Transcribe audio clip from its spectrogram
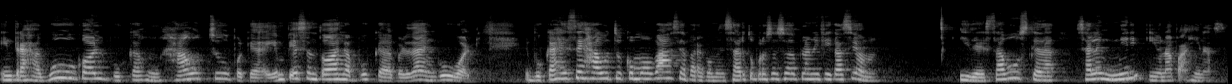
entras a Google, buscas un how to, porque ahí empiezan todas las búsquedas, ¿verdad? En Google. Buscas ese how to como base para comenzar tu proceso de planificación y de esa búsqueda salen mil y una páginas.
